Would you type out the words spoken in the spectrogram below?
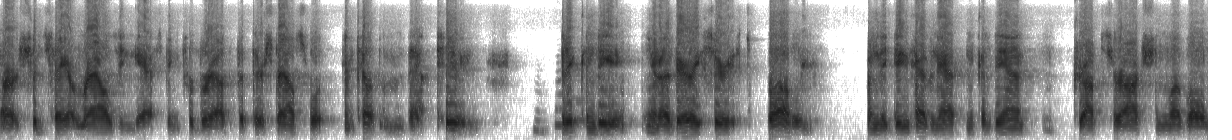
or I should say arousing gasping for breath, but their spouse will can tell them that too. Mm-hmm. But it can be you know a very serious problem when they do have an apneic event, drops their oxygen level,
